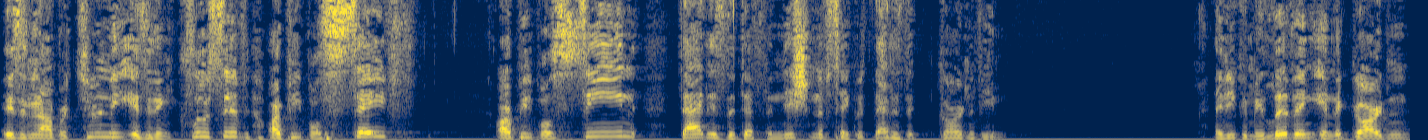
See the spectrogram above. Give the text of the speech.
Is it an opportunity? Is it inclusive? Are people safe? Are people seen? That is the definition of sacred. That is the Garden of Eden. And you can be living in the garden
